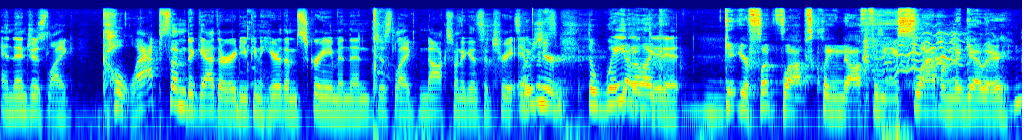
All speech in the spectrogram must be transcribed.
and then just like collapse them together and you can hear them scream and then just like knocks one against a tree. it like was just, the way you they like, did it. Get your flip flops cleaned off because you slap them together.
